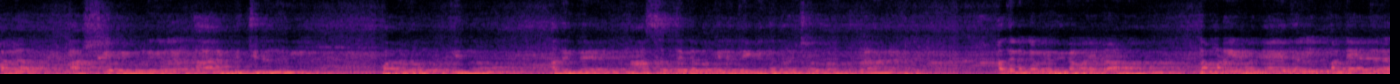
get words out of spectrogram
പല കാർഷിക വിപണികൾ ആരംഭിച്ചിരുന്നെങ്കിൽ പലതും ഇന്ന് അതിന്റെ നാശത്തിന്റെ വക്കിലെത്തിക്കുന്ന കാഴ്ചകൾ നമുക്ക് കാണാനായിട്ട് അതിനൊക്കെ വിഭിന്നമായിട്ടാണ് നമ്മുടെ ഈ പഞ്ചായത്തിൽ പഞ്ചായത്തിന്റെ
